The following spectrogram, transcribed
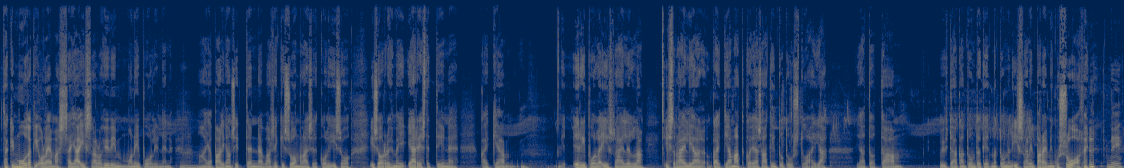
jotakin muutakin olemassa. Ja Israel on hyvin monipuolinen mm. maa ja paljon sitten varsinkin suomalaisille, kun oli iso, iso ryhmä, järjestettiin kaikkia eri puolilla Israelilla, Israelia kaikkia matkoja saatiin tutustua ja, ja tota, yhtä aikaan tuntuikin, että mä tunnen Israelin paremmin kuin Suomen. Niin.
